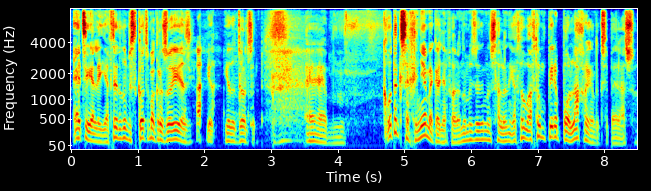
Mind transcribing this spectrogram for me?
Έτσι έλεγε. Αυτό ήταν το μυστικό της μακροζωίας για, για τον Τζόρτσιλ. Ε, όταν ξεχνιέμαι καμιά φορά, νομίζω ότι είμαι στη Θεσσαλονίκη. Αυτό, αυτό μου πήρε πολλά χρόνια να το ξεπεράσω.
